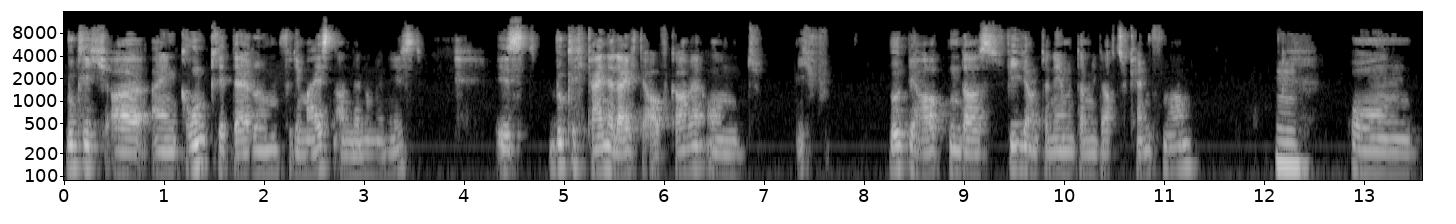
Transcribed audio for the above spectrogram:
wirklich äh, ein Grundkriterium für die meisten Anwendungen ist, ist wirklich keine leichte Aufgabe. Und ich würde behaupten, dass viele Unternehmen damit auch zu kämpfen haben. Hm. Und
